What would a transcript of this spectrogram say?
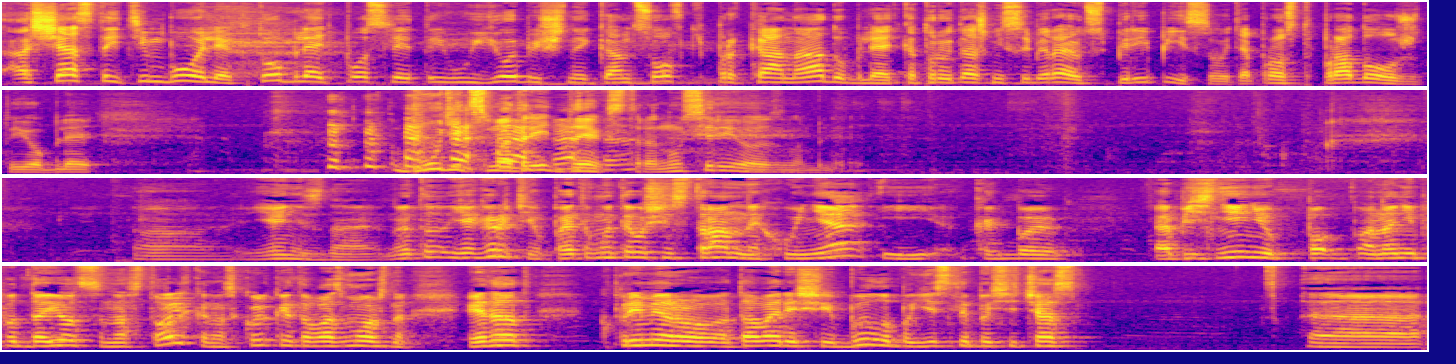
а сейчас-то и тем более, кто, блядь, после этой уебищной концовки про Канаду, блядь, которую даже не собираются переписывать, а просто продолжит ее, блядь, будет смотреть Декстера. Ну, серьезно, блядь. А, Я не знаю. Но это, я говорю тебе, поэтому это очень странная хуйня, и как бы объяснению она не поддается настолько, насколько это возможно. Это вот, к примеру, товарищей, было бы, если бы сейчас э,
